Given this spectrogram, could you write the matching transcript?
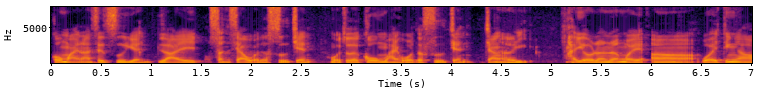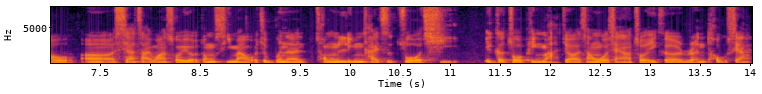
购买那些资源来省下我的时间，我觉得购买我的时间这样而已。还有人认为啊、呃，我一定要呃下载完所有东西嘛，我就不能从零开始做起一个作品嘛？就好像我想要做一个人头像。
